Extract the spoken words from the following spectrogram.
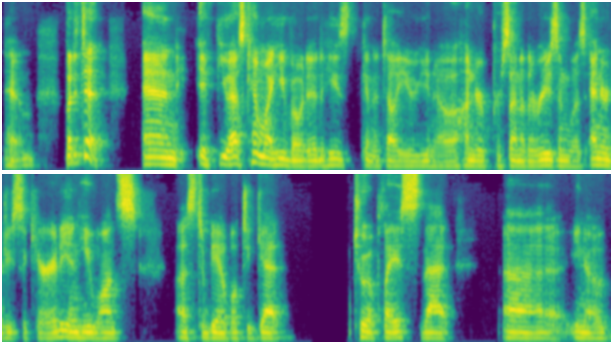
him, but it did. And if you ask him why he voted, he's going to tell you, you know, 100% of the reason was energy security, and he wants us to be able to get to a place that uh, you know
